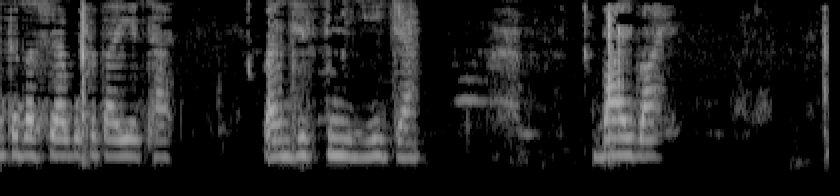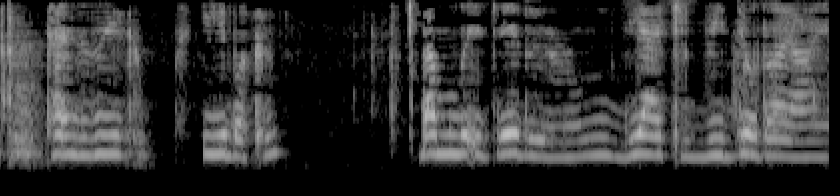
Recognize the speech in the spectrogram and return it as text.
Arkadaşlar bu kadar yeter. Ben cipsimi yiyeceğim. Bay bay. Kendinize iyi, bakın. Ben bunu izleyebiliyorum. Diğerki videoda yani.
